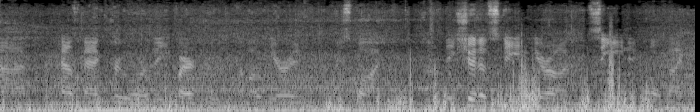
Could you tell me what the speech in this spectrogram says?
uh, hazmat crew or the fire crew to come out here and respond. They should have stayed here on scene and called 911.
